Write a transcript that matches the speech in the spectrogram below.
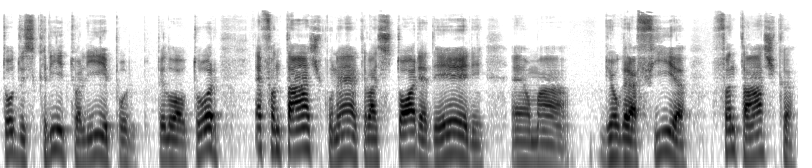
todo escrito ali por, pelo autor, é fantástico, né? Aquela história dele, é uma biografia fantástica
